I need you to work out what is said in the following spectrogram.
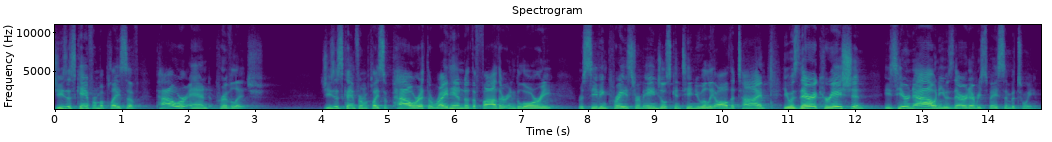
Jesus came from a place of power and privilege. Jesus came from a place of power at the right hand of the Father in glory, receiving praise from angels continually all the time. He was there at creation. He's here now, and he was there at every space in between.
